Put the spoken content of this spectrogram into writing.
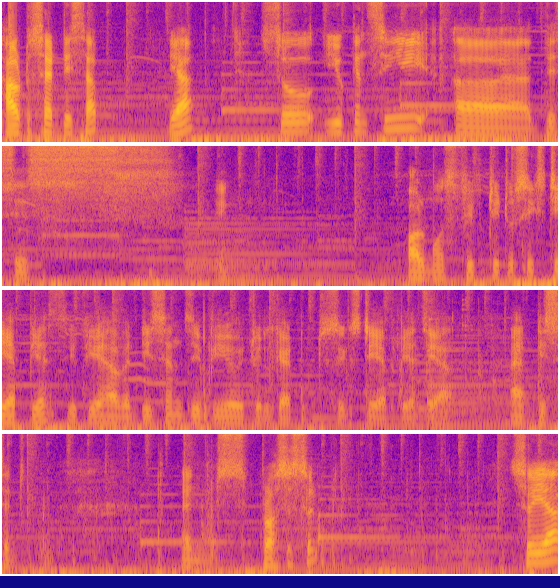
How to set this up? Yeah? So you can see uh, this is in almost 50 to 60 fps if you have a decent gpu it will get 60 fps yeah and decent and processor. So yeah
